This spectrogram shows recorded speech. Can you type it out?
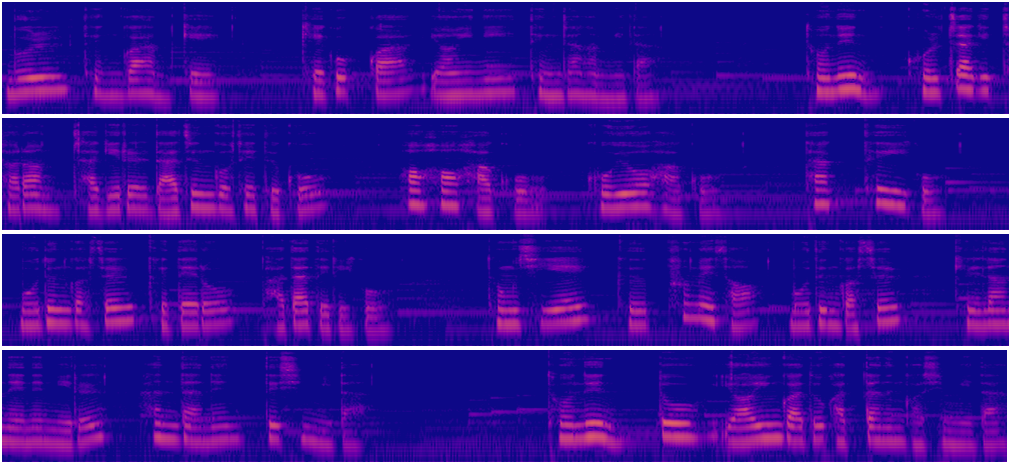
물 등과 함께 계곡과 여인이 등장합니다. 돈은 골짜기처럼 자기를 낮은 곳에 두고 허허하고 고요하고 탁 트이고 모든 것을 그대로 받아들이고 동시에 그 품에서 모든 것을 길러내는 일을 한다는 뜻입니다. 돈은 또 여인과도 같다는 것입니다.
